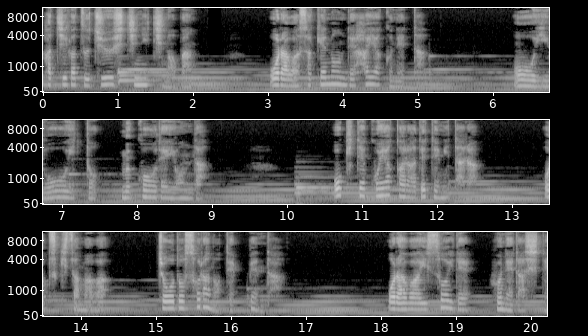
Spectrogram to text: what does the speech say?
8月17日の晩、オラは酒飲んで早く寝た。おいおいと向こうで呼んだ。起きて小屋から出てみたら、お月様はちょうど空のてっぺんだ。おらは急いで船出して、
